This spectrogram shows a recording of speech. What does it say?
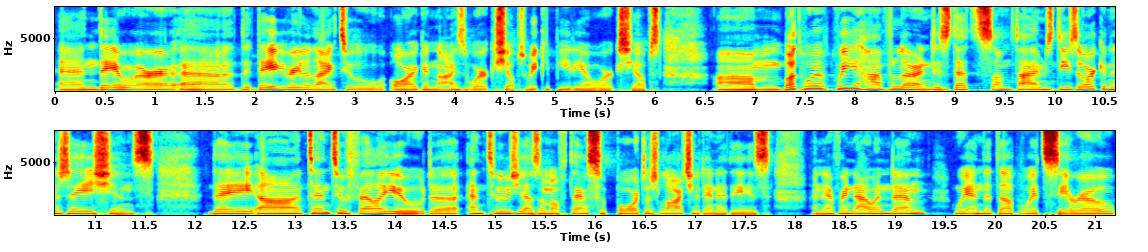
and they were uh, th- they really like to organize workshops, Wikipedia workshops. Um, but what we have learned is that sometimes these organizations they uh, tend to value the enthusiasm of their supporters larger than it is. And every now and then, we ended up with zero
